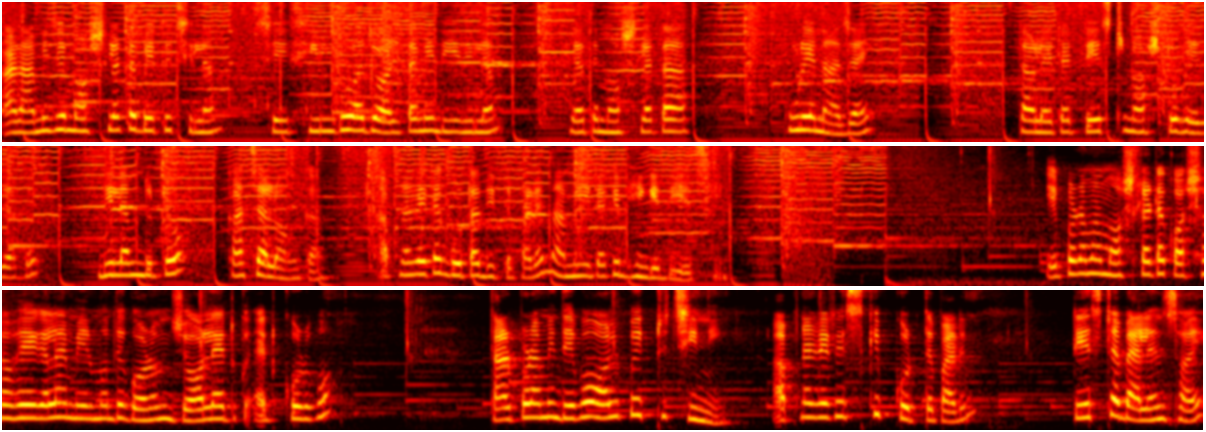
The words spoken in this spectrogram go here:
আর আমি যে মশলাটা বেটেছিলাম, সেই শিল ধোয়া জলটা আমি দিয়ে দিলাম, যাতে মশলাটা পুড়ে না যায়। তাহলে এটা টেস্ট নষ্ট হয়ে যাবে। দিলাম দুটো কাঁচা লঙ্কা। আপনারা এটা গোটা দিতে পারেন, আমি এটাকে ভেঙে দিয়েছি। এরপর আমার মশলাটা কষা হয়ে গেলে আমি এর মধ্যে গরম জল অ্যাড অ্যাড করব। তারপর আমি দেব অল্প একটু চিনি। আপনারা এটা স্কিপ করতে পারেন। টেস্টটা ব্যালেন্স হয়,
